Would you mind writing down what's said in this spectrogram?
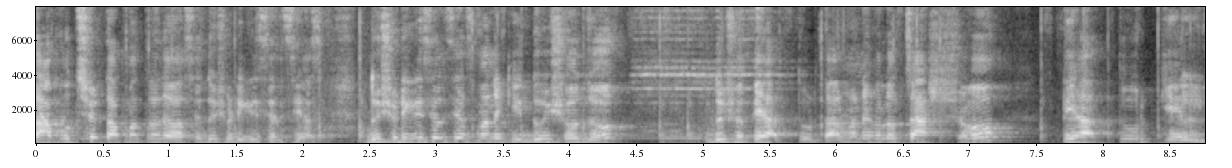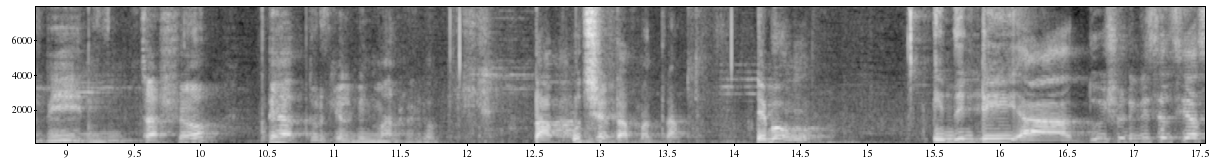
তাপ উৎসের তাপমাত্রা দেওয়া আছে দুইশো ডিগ্রি সেলসিয়াস। দুইশো ডিগ্রি সেলসিয়াস মানে কি? দুইশো যোগ দুইশো তেহাত্তর। তার মানে হলো চারশো তেহাত্তর কেলভিন। চারশো তেহাত্তর কেলভিন মান হইল। তাপ, উৎসের তাপমাত্রা। এবং ইঞ্জিনটি দুইশো ডিগ্রি সেলসিয়াস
